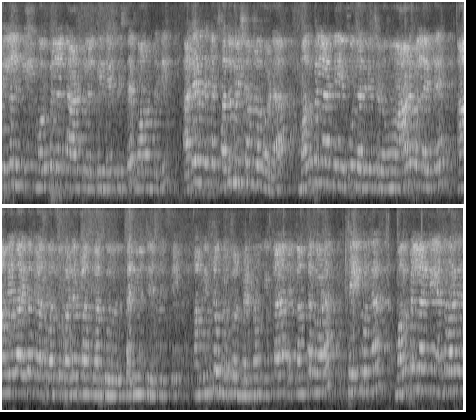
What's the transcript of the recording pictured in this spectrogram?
పిల్లలకి మగపిల్లలకి ఆడపిల్లలకి నేర్పిస్తే బాగుంటుంది. అదేవిధంగా చదువు విషయంలో కూడా మగపిల్లాన్ని ఎక్కువ చదివించడము ఆడపిల్ల అయితే ఆమె ఏదో ఐదో క్లాస్ వరకు పదో క్లాస్ వరకు చదివి చేసేసి ఆమె ఇంట్లో కూర్చొని పెట్టడం ఇట్లా ఇట్లంతా కూడా చేయకుండా మగపిల్లాన్ని ఎంతవరకు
